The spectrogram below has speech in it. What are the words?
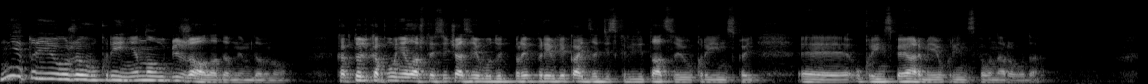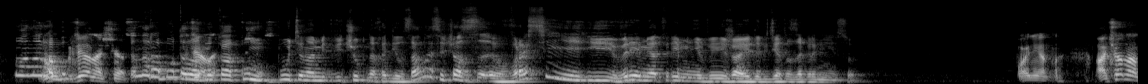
Нету ее уже в Украине, она убежала давным-давно. Как только поняла, что сейчас ее будут при- привлекать за дискредитацию украинской, э, украинской армии и украинского народа. Ну, она, Ну, раб- где она сейчас? она работала, где она пока кум сейчас? Путина Медведчук находился. Она сейчас э, в России и время от времени выезжает где-то за границу. Понятно. А что она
